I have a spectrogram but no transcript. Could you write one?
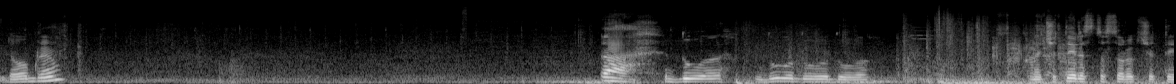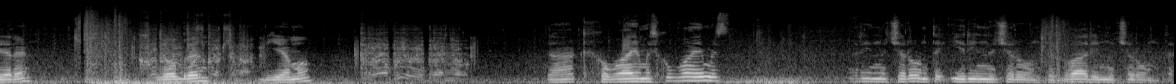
Добре. Ах, дуло, дуло, дуло, дуло. На 444. Добре. Б'ємо. Так, ховаємось, ховаємось. Ріно Черонте і Ріно Черонте. Два Ріно Черонте.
